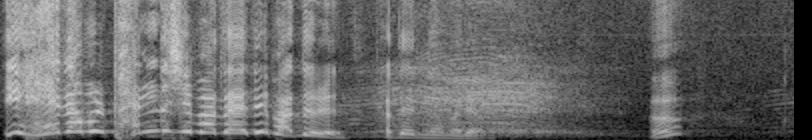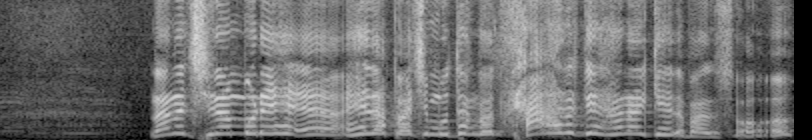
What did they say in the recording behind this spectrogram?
이 해답을 반드시 받아야 돼. 받을 받아야 된단 말이야. 어? 나는 지난번에 해, 답받지 못한 것도 다 하나님께 해답받았어. 어?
